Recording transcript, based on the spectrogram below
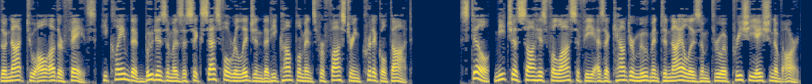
though not to all other faiths. He claimed that Buddhism is a successful religion that he compliments for fostering critical thought. Still, Nietzsche saw his philosophy as a counter-movement to nihilism through appreciation of art,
